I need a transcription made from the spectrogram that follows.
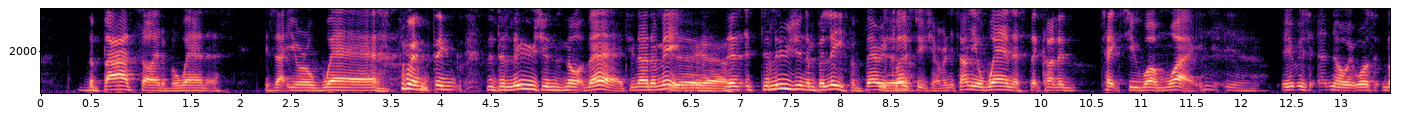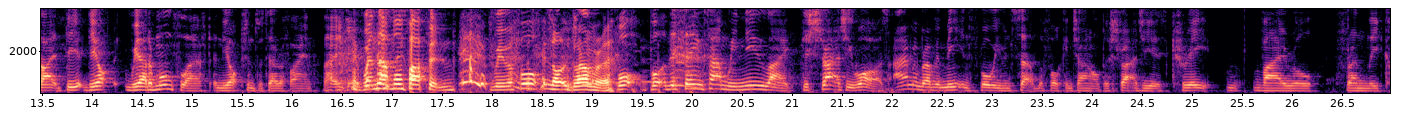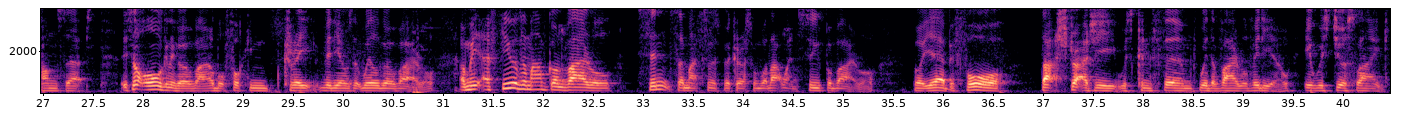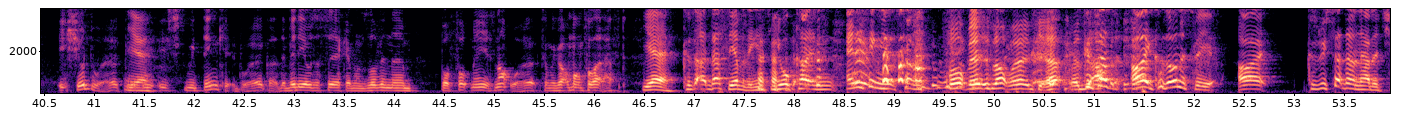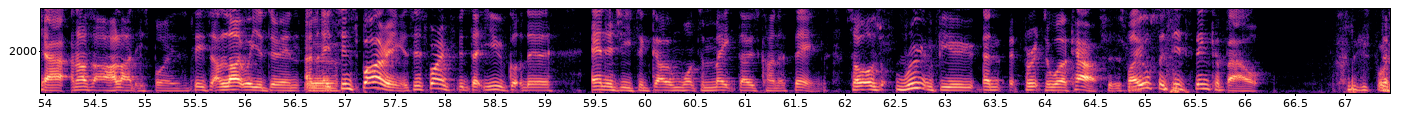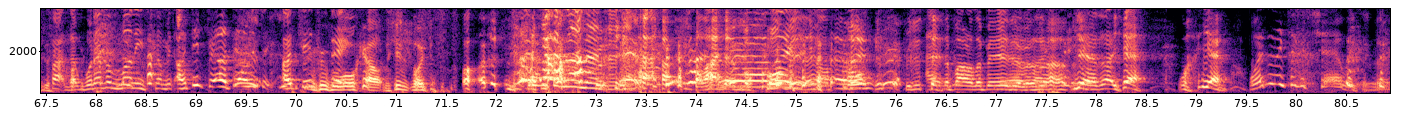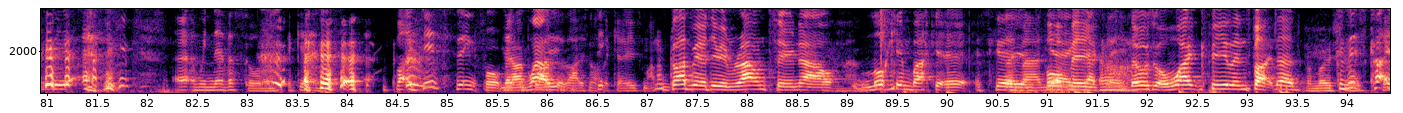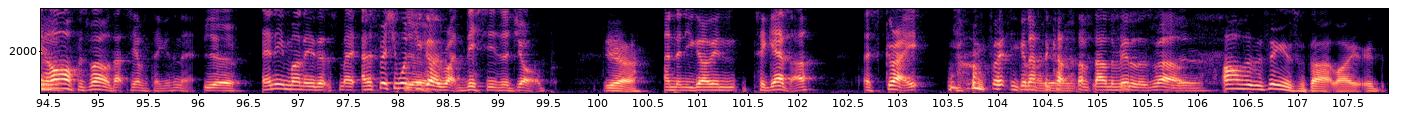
The bad side of awareness is that you're aware when things the delusion's not there. Do you know what I mean? Yeah. Yeah. There's delusion and belief are very Yeah. close to each other, and it's only awareness that kind of takes you one way. yeah. It was no, it was like the the we had a month left, and the options were terrifying. Like when that month happened, we were thought not glamorous. But but at the same time, we knew like the strategy was. I remember having meetings before we even set up the fucking channel. The strategy is create viral, friendly concepts. It's not all gonna go viral, but fucking create videos that will go viral. I mean, a few of them have gone viral since the Maximus Bucharest one, but that went super viral. But yeah, before that strategy was confirmed with a viral video, it was just like it should work. Yeah. it- it we think it'd work. Like the videos are sick, everyone's loving them. But fuck me, it's not worked, and we got a month left. Yeah, because that's the other thing. Is you're cutting anything that's coming. fuck me, it's not worked yet. Because that's I. Because honestly, I. Because we sat down and had a chat, and I was like, oh, I like these boys. These, I like what you're doing, and Yeah. it's inspiring. It's inspiring that you've got the energy to go and want to make those kind of things. So I was rooting for you and for it to work out. Cheers, but I also did think about These the fact that whatever money's coming, I did. I did honestly, I did we think. walk out. These boys are fucked. no, no, no, no. I like it, but fuck me, Yeah, yeah, fuck. We just take the barrel of beers Yeah, with as well. yeah, like, yeah, well, yeah. Why did they take a chair with them? Uh, and we never saw them again. But I did think Fuck me, that I'm wow, glad that that is not the- the case, man. I'm glad we are doing round two now. Looking back at it, It's good, saying, man. Fuck Yeah, me, exactly. those were wank feelings back then. Because it's cut in half as well. That's the other thing, isn't it? Yeah, Any money that's made, and especially once you go right, this is a job, yeah. and then you go in together. It's great, but you're gonna have Oh, to yeah, cut stuff down the middle as well. yeah. Oh, but the thing is with that, like, it,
